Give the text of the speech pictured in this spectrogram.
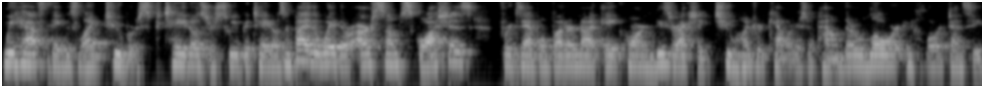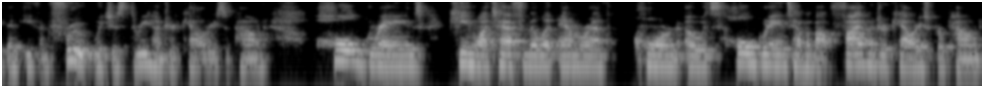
we have things like tubers, potatoes or sweet potatoes. And by the way, there are some squashes, for example, butternut, acorn, these are actually 200 calories a pound. They're lower in caloric density than even fruit, which is 300 calories a pound. Whole grains, quinoa, teff, millet, amaranth, corn, oats, whole grains have about 500 calories per pound,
